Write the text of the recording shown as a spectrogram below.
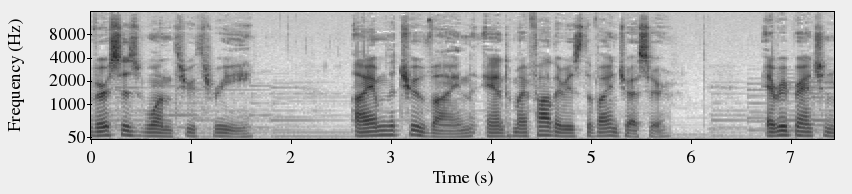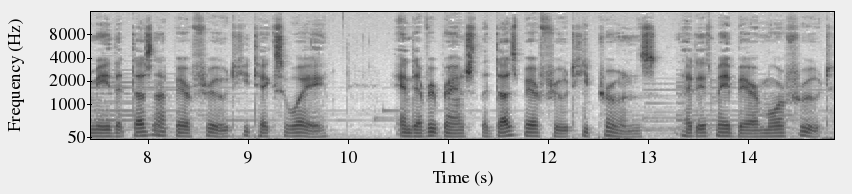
Verses 1 through 3 I am the true vine, and my Father is the vine dresser. Every branch in me that does not bear fruit he takes away, and every branch that does bear fruit he prunes, that it may bear more fruit.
